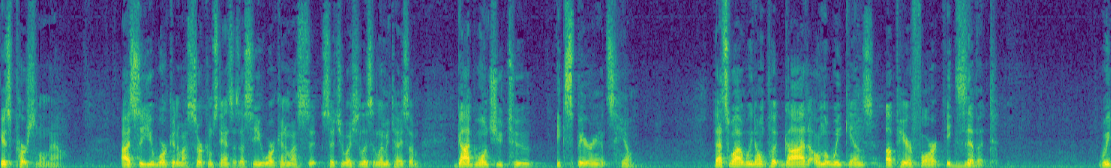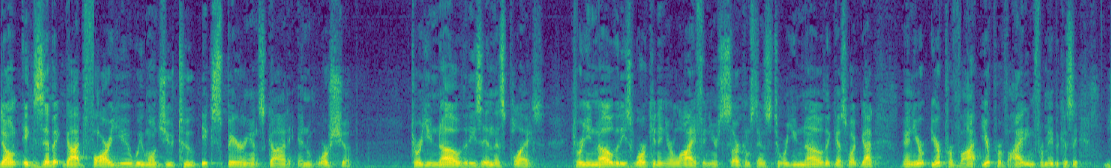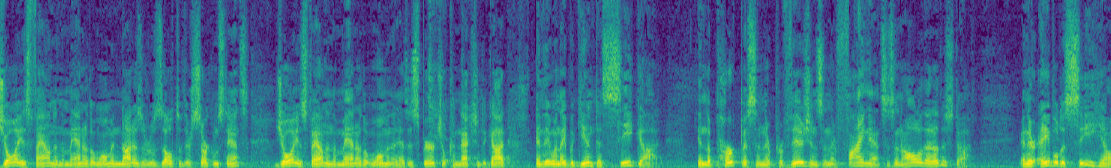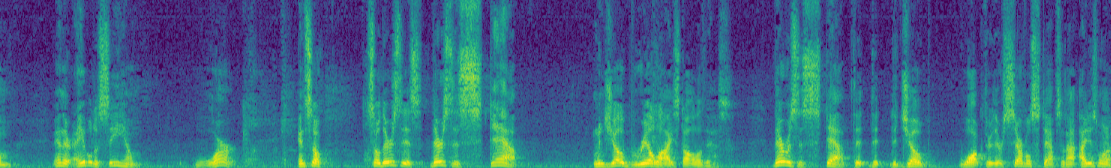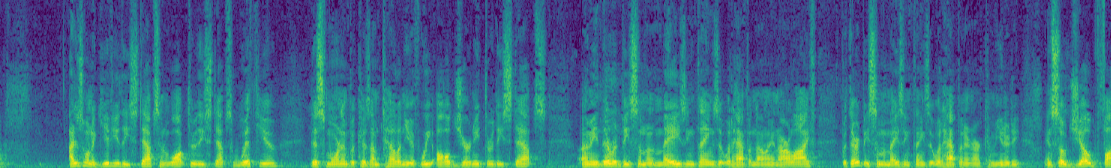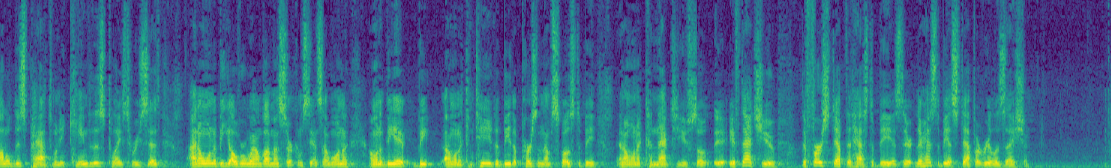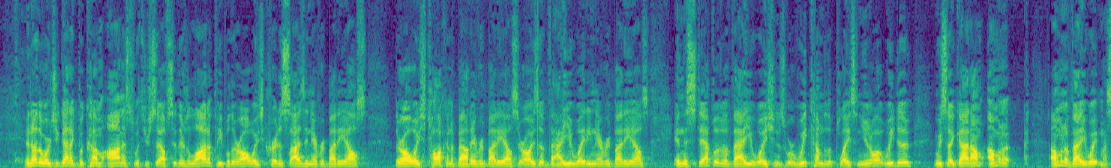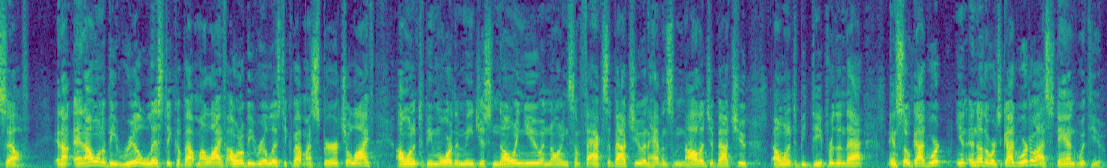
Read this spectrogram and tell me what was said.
It's personal now. I see you working in my circumstances. I see you working in my situation. Listen, let me tell you something. God wants you to experience Him. That's why we don't put God on the weekends up here for exhibit. We don't exhibit God for you. We want you to experience God in worship to where you know that He's in this place, to where you know that He's working in your life, in your circumstances, to where you know that, guess what, God, man, you're, you're, provi- you're providing for me because joy is found in the man or the woman, not as a result of their circumstance. Joy is found in the man or the woman that has a spiritual connection to God. And then when they begin to see God, in the purpose and their provisions and their finances and all of that other stuff. And they're able to see him, and they're able to see him work. And so, so there's this, there's this step when Job realized all of this. There was a step that, that, that Job walked through. There are several steps, and I, I just want to I just want to give you these steps and walk through these steps with you this morning because I'm telling you, if we all journeyed through these steps, I mean, there would be some amazing things that would happen not only in our life, but there'd be some amazing things that would happen in our community. And so Job followed this path when he came to this place where he says, I don't want to be overwhelmed by my circumstance. I want to, I want to be, be, I want to continue to be the person I'm supposed to be, and I want to connect to you. So if that's you, the first step that has to be is there, there has to be a step of realization. In other words, you've got to become honest with yourself. See, there's a lot of people, they're always criticizing everybody else. They're always talking about everybody else. They're always evaluating everybody else. And the step of evaluation is where we come to the place, and you know what we do? We say, God, I'm, I'm going to I'm going to evaluate myself. And I, and I want to be realistic about my life. I want to be realistic about my spiritual life. I want it to be more than me just knowing you and knowing some facts about you and having some knowledge about you. I want it to be deeper than that. And so, God, where, in other words, God, where do I stand with you?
